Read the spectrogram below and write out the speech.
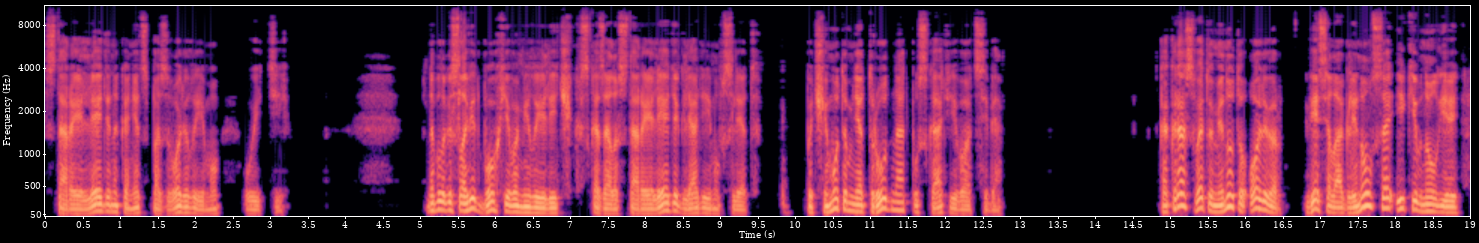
старая леди, наконец, позволила ему уйти. — Да благословит Бог его, милый личик, — сказала старая леди, глядя ему вслед. — Почему-то мне трудно отпускать его от себя. Как раз в эту минуту Оливер весело оглянулся и кивнул ей —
